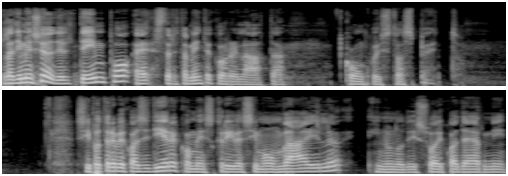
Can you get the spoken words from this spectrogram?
La dimensione del tempo è strettamente correlata con questo aspetto. Si potrebbe quasi dire, come scrive Simone Weil in uno dei suoi quaderni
